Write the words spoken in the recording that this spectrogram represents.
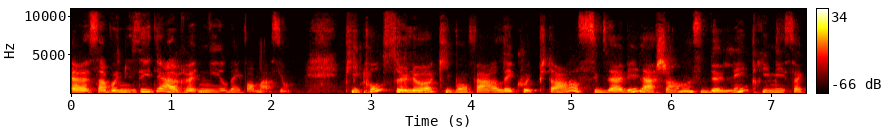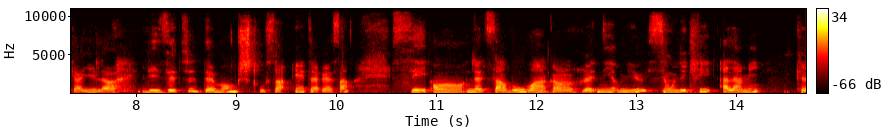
ça va nous aider à retenir l'information. Puis pour ceux-là qui vont faire l'écoute plus tard, si vous avez la chance de l'imprimer, ce cahier-là, les études démontrent, je trouve ça intéressant, c'est notre cerveau va encore retenir mieux si on l'écrit à la main que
